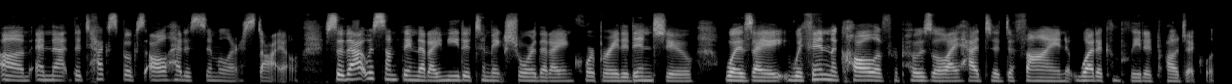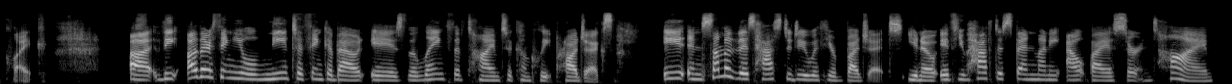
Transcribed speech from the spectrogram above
um, and that the textbooks all had a similar style. So that was something that I needed to make sure that I incorporated into was I within the call of proposal, I had to define what a completed project looked like. Uh, the other thing you'll need to think about is the length of time to complete projects and some of this has to do with your budget. You know, if you have to spend money out by a certain time,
